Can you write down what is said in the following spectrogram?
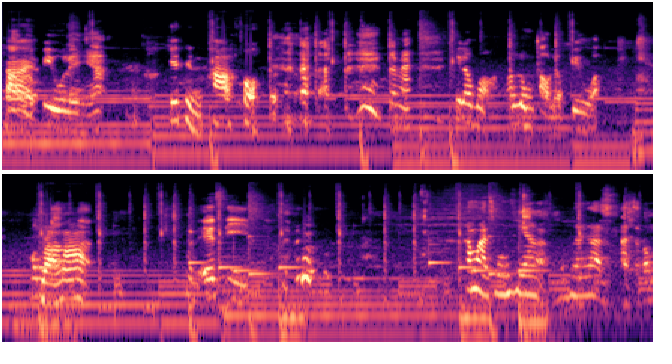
ใช่ปากแล้วปิวอะไรอย่างเงี้ยคิดถึงข้าวใช่ไหมที่เราบอกว่าลมเป่าแล้วปิวอะบางมากอะเหมือนเอซีถ้ามาช่วงเที่ยงอะเพื่อนๆอาจจะต้อง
